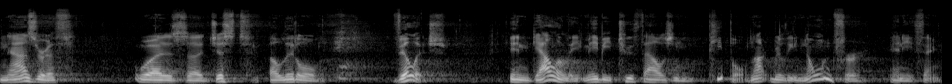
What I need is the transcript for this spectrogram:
Nazareth was uh, just a little village in Galilee, maybe 2,000 people, not really known for anything.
